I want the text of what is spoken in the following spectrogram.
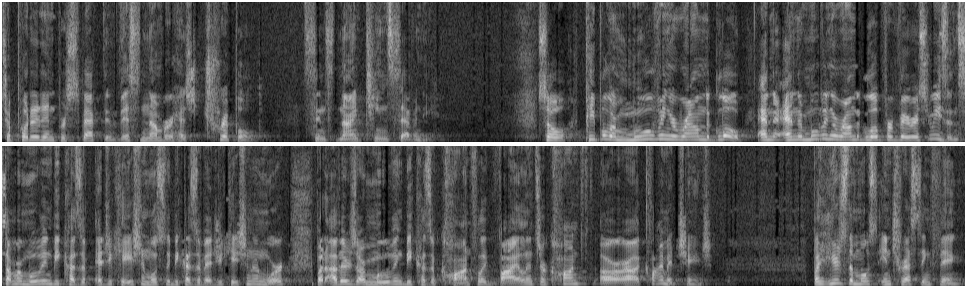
To put it in perspective, this number has tripled since 1970. So people are moving around the globe, and they're, and they're moving around the globe for various reasons. Some are moving because of education, mostly because of education and work, but others are moving because of conflict, violence, or, conf- or uh, climate change. But here's the most interesting thing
